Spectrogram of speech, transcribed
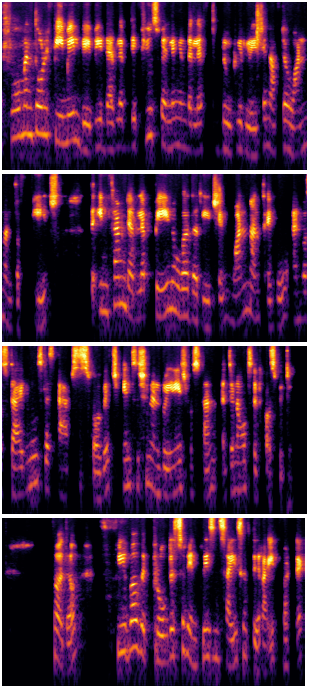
A four-month-old female baby developed diffuse swelling in the left gluteal region after one month of age. The infant developed pain over the region one month ago and was diagnosed as abscess for which incision and drainage was done at an outside hospital. Further, fever with progressive increase in size of the right buttock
